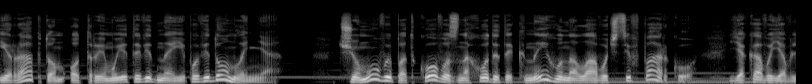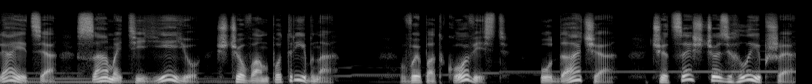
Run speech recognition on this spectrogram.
і раптом отримуєте від неї повідомлення? Чому випадково знаходите книгу на лавочці в парку, яка виявляється саме тією, що вам потрібна? Випадковість? Удача? Чи це щось глибше?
